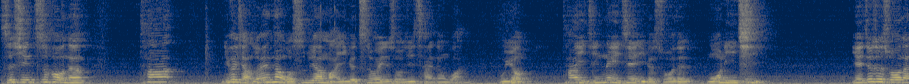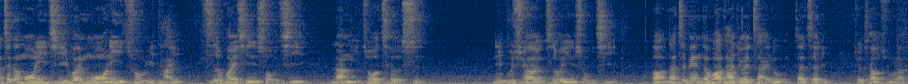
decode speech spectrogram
执行之后呢，它你会想说，哎，那我是不是要买一个智慧型手机才能玩？不用，它已经内建一个所谓的模拟器。也就是说呢，这个模拟器会模拟出一台智慧型手机，让你做测试。你不需要有智慧型手机，哦，那这边的话它就会载入在这里就跳出来了。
